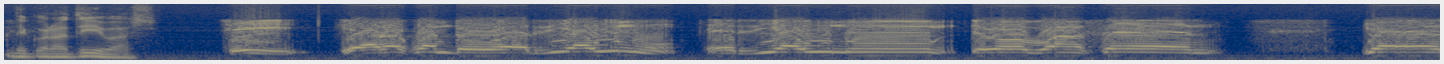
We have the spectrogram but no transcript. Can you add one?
Decorativas. Sí, y ahora cuando el día uno, el día uno lo van a hacer, ya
